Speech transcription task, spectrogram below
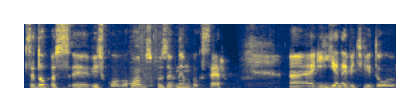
це допис е, військового з позивним боксер. Е, І є навіть відео.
